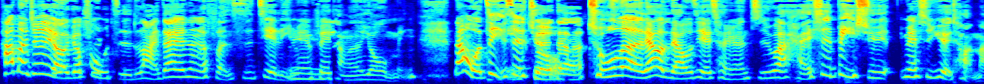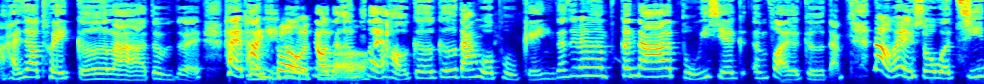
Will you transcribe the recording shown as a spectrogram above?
他们就是有一个 父子 line，在那个粉丝界里面非常的有名。那我自己是觉得，除了要了解成员之外，还是必须因为是乐团嘛，还是要推歌啦，对不对？害怕你漏掉的 N Fly 好歌歌单，我补给你，在这边跟大家补一些 N Fly 的歌单。那我跟你说，我其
